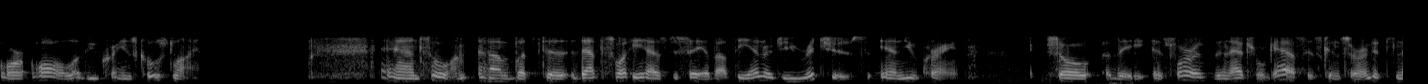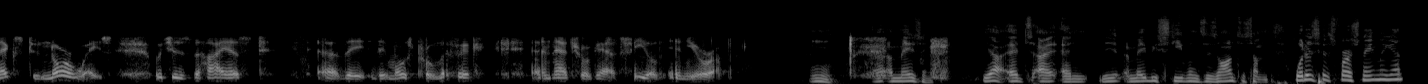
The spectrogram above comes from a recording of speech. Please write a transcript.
or all of Ukraine's coastline and so on. Uh, but uh, that's what he has to say about the energy riches in Ukraine. So the as far as the natural gas is concerned, it's next to Norway's, which is the highest, uh, the the most prolific uh, natural gas field in Europe. Mm, amazing. Yeah, it's I, and you know, maybe Stephens is onto something. What is his first name again?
